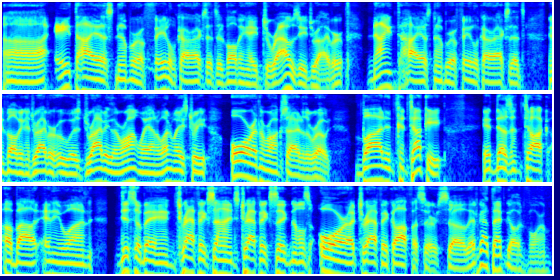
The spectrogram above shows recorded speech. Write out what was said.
Uh, eighth highest number of fatal car accidents involving a drowsy driver. Ninth highest number of fatal car accidents involving a driver who was driving the wrong way on a one way street or on the wrong side of the road. But in Kentucky, it doesn't talk about anyone disobeying traffic signs, traffic signals, or a traffic officer. So they've got that going for them.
